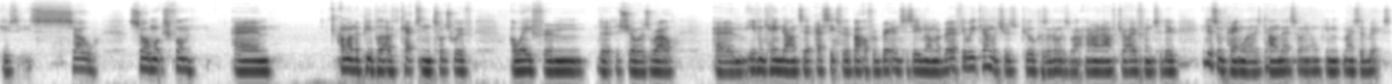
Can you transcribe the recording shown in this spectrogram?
He was he's so so much fun. Um, and one of the people that I've kept in touch with away from the, the show as well. Um, even came down to Essex for the Battle for Britain to see me on my birthday weekend, which was cool because I know it was about an hour and a half drive for him to do. He did some painting while he was down there, so you know he managed to mix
